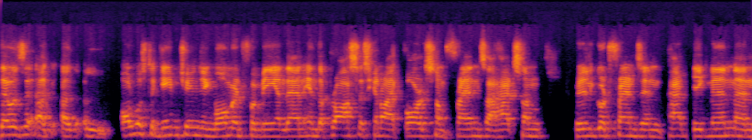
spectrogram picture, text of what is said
there was a, a, a, almost a game changing moment for me. And then in the process, you know, I called some friends. I had some really good friends in Pat Dignan and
